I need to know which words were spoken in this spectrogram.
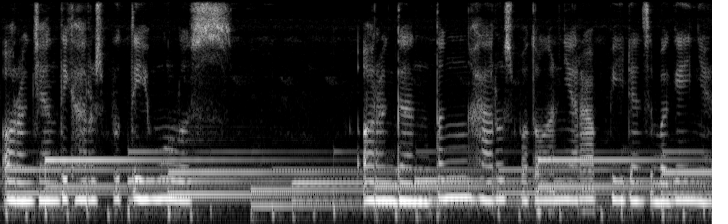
Orang cantik harus putih mulus. Orang ganteng harus potongannya rapi dan sebagainya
